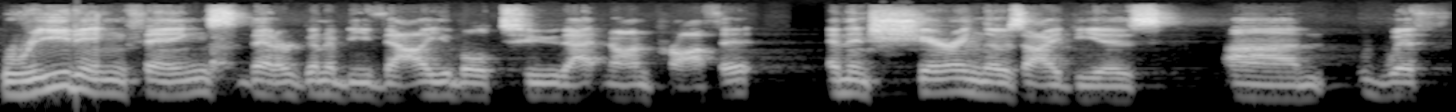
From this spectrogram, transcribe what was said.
reading things that are going to be valuable to that nonprofit, and then sharing those ideas um, with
